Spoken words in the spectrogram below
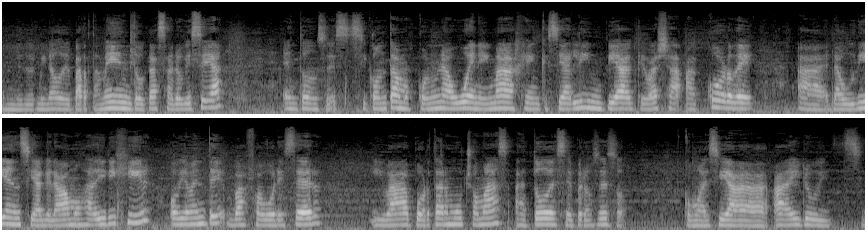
en determinado departamento, casa, lo que sea. Entonces, si contamos con una buena imagen, que sea limpia, que vaya acorde a la audiencia que la vamos a dirigir, obviamente va a favorecer y va a aportar mucho más a todo ese proceso. Como decía Ailu, y si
